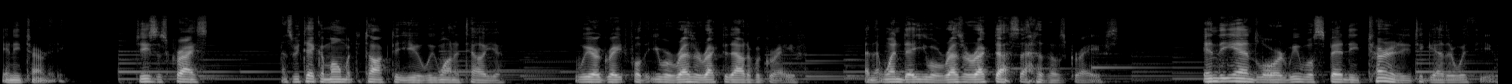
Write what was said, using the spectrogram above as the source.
in eternity. Jesus Christ, as we take a moment to talk to you, we want to tell you we are grateful that you were resurrected out of a grave and that one day you will resurrect us out of those graves. In the end, Lord, we will spend eternity together with you.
